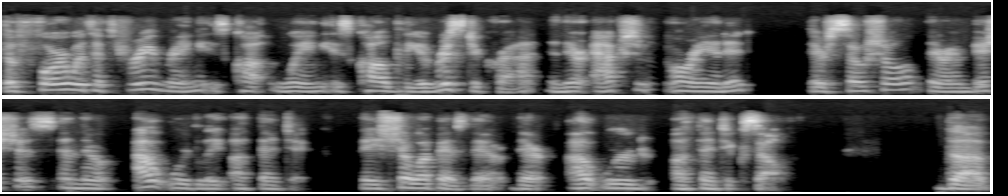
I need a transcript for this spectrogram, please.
the four with a three ring is called wing is called the aristocrat, and they're action oriented, they're social, they're ambitious, and they're outwardly authentic. They show up as their their outward authentic self. The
